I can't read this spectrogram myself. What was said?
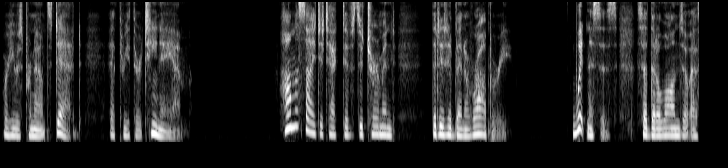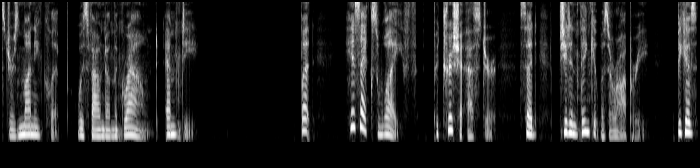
where he was pronounced dead at 3:13 a.m. Homicide detectives determined that it had been a robbery. Witnesses said that Alonzo Ester's money clip was found on the ground, empty. But his ex wife, Patricia Ester, said she didn't think it was a robbery because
